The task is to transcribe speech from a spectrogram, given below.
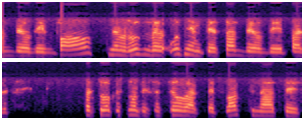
atbildību? Valsts nevar uz, uzņemties atbildību par, par to, kas notiks ar cilvēku pēc vakcinācijas,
